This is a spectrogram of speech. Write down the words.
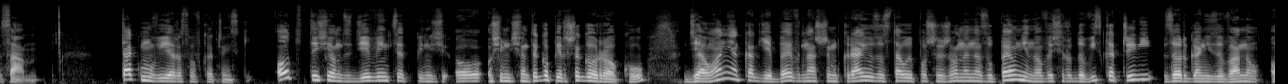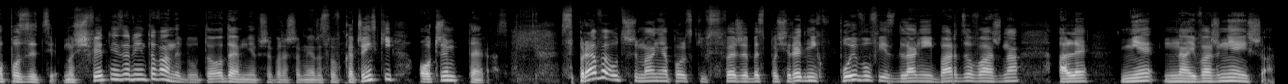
y, sam. Tak mówi Jarosław Kaczyński. Od 1981 roku działania KGB w naszym kraju zostały poszerzone na zupełnie nowe środowiska, czyli zorganizowaną opozycję. No świetnie zorientowany był to ode mnie, przepraszam, Jarosław Kaczyński. O czym teraz? Sprawa utrzymania Polski w sferze bezpośrednich wpływów jest dla niej bardzo ważna, ale nie najważniejsza.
